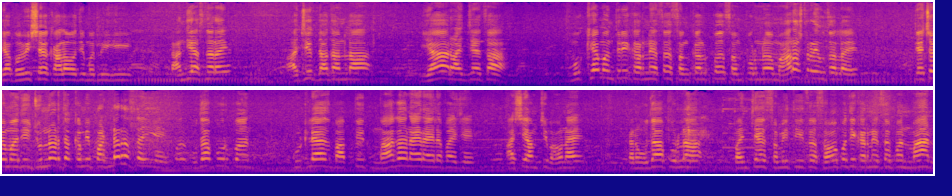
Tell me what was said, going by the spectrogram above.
या भविष्य कालावधीमधली ही नांदी असणार आहे. अजितदादांना या राज्याचा मुख्यमंत्री करण्याचा संकल्प संपूर्ण महाराष्ट्राने उचलला आहे त्याच्यामध्ये जुन्नर तर कमी पडणारच नाही आहे पण उदापूर पण कुठल्याच बाबतीत मागं नाही राहिलं पाहिजे अशी आमची भावना आहे. कारण उदापूरला पंचायत समितीचं सभापती करण्याचं पण मान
